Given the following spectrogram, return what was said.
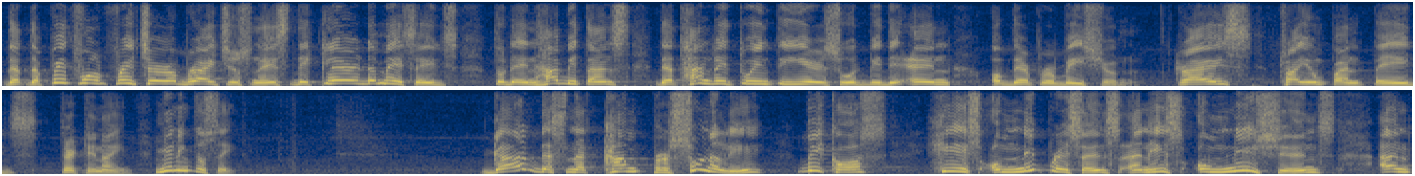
That the faithful preacher of righteousness declared the message to the inhabitants that 120 years would be the end of their probation. Christ, triumphant, page 39. Meaning to say, God does not come personally because His omnipresence and His omniscience and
